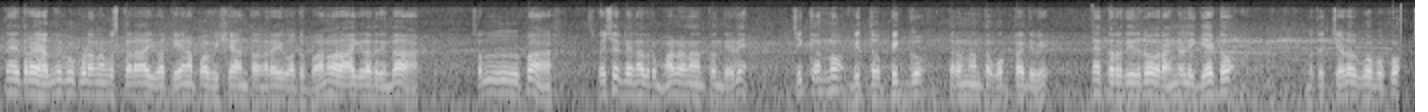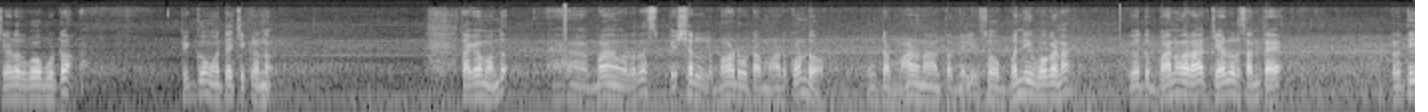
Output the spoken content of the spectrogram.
ಸ್ನೇಹಿತರೆ ಎಲ್ರಿಗೂ ಕೂಡ ನಮಸ್ಕಾರ. ಇವತ್ತು ಏನಪ್ಪ ವಿಷಯ ಅಂತಂದರೆ ಇವತ್ತು ಭಾನುವಾರ ಆಗಿರೋದ್ರಿಂದ ಸ್ವಲ್ಪ ಸ್ಪೆಷಲ್ ಏನಾದರೂ ಮಾಡೋಣ ಅಂತಂದೇಳಿ ಚಿಕನ್ನು ವಿತ್ ಪಿಗ್ಗು ತರೋಣ ಅಂತ ಹೋಗ್ತಾ ಇದ್ದೀವಿ. ತರದಿದ್ರು ರಂಗಳ್ಳಿ ಗೇಟು ಮತ್ತು ಚೇಳೋರ್ಗೆ ಹೋಗ್ಬೇಕು. ಚೇಳೋರ್ಗೆ ಹೋಗ್ಬಿಟ್ಟು ಪಿಗ್ಗು ಮತ್ತು ಚಿಕನ್ನು ತಗೊಂಬಂದು ಭಾನುವಾರದ ಸ್ಪೆಷಲ್ ಬಾಡ್ ಊಟ ಮಾಡಿಕೊಂಡು ಊಟ ಮಾಡೋಣ ಅಂತಂದೇಳಿ. ಸೊ ಬನ್ನಿ ಹೋಗೋಣ. ಇವತ್ತು ಭಾನುವಾರ ಚೇಳೂರು ಸಂತೆ. ಪ್ರತಿ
